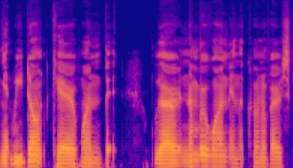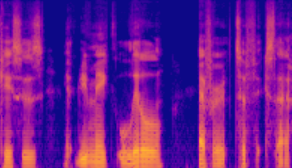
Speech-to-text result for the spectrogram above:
yet we don't care one bit. We are number one in the coronavirus cases, yet we make little effort to fix that.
